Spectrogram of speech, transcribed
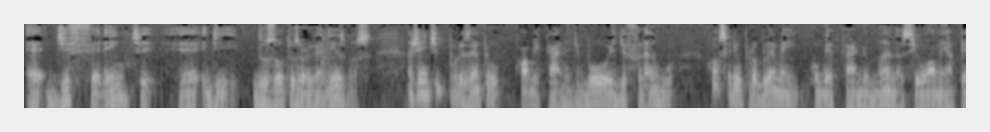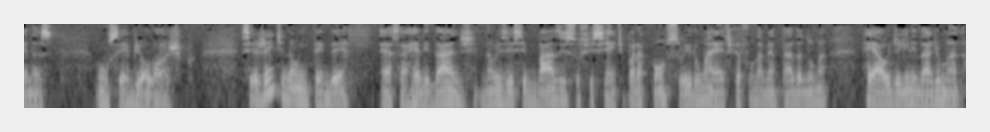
é diferente é, de, dos outros organismos? A gente, por exemplo, come carne de boi, de frango, qual seria o problema em comer carne humana se o homem é apenas um ser biológico? Se a gente não entender essa realidade, não existe base suficiente para construir uma ética fundamentada numa real dignidade humana.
